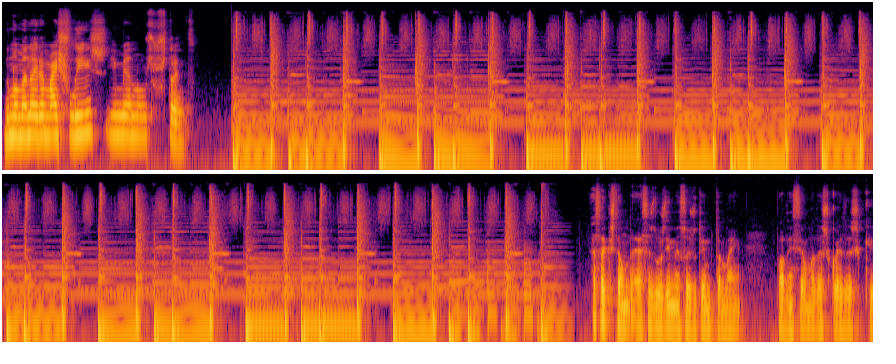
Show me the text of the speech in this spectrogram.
de uma maneira mais feliz e menos frustrante. Essa questão, essas duas dimensões do tempo também podem ser uma das coisas que,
